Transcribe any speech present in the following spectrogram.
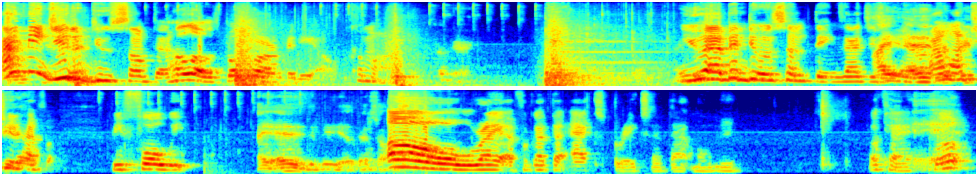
I need you to do something. Hello, it's both of our video. Come on. Okay. You have been doing some things. I just, I you know, edited I want you to have. Before we. I edited the video. That's all. Oh, right. I forgot the axe breaks at that moment. Okay. Well,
